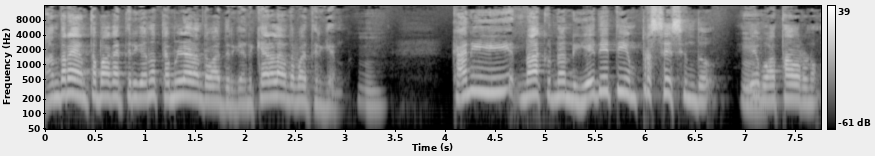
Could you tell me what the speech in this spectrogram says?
ఆంధ్ర ఎంత బాగా తిరిగానో తమిళనాడు అంత బాగా తిరిగాను కేరళ అంత బాగా తిరిగాను. కానీ నాకు నన్ను ఏదైతే ఇంప్రెస్ చేసిందో ఏ వాతావరణం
